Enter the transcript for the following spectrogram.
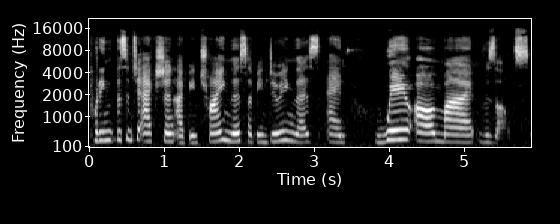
putting this into action, I've been trying this, I've been doing this, and where are my results?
